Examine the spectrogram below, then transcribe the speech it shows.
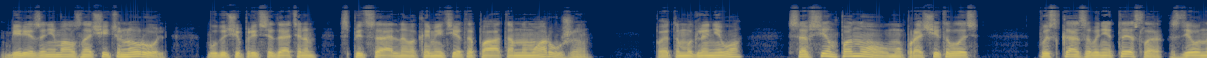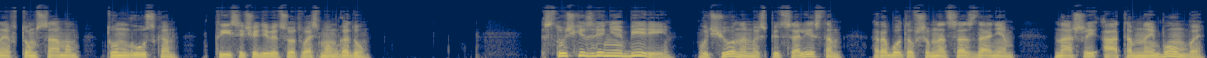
Берия занимал значительную роль, будучи председателем специального комитета по атомному оружию. Поэтому для него совсем по-новому прочитывалось высказывание Тесла, сделанное в том самом Тунгусском 1908 году. С точки зрения Берии, ученым и специалистам, работавшим над созданием нашей атомной бомбы,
